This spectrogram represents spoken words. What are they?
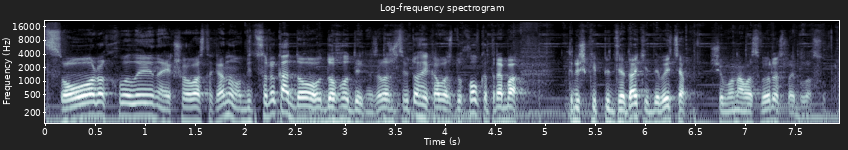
40 хвилин. Якщо у вас така, ну від 40 до, до години, залежно від того, яка у вас духовка, треба трішки підглядати і дивитися, щоб вона у вас виросла і була супер.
